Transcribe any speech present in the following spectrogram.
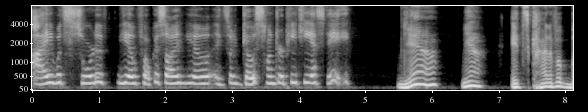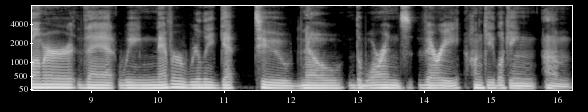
I would sort of, you know, focus on, you know, a sort of ghost hunter PTSD. Yeah, yeah. it's kind of a bummer that we never really get to know the Warrens' very hunky looking um,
